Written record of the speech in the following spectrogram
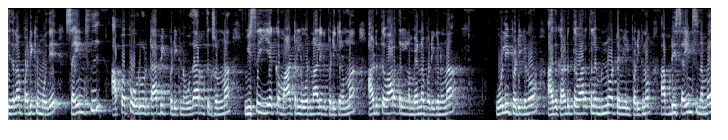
இதெல்லாம் படிக்கும் போதே சயின்ஸு அப்பப்போ ஒரு ஒரு டாபிக் படிக்கணும். உதாரணத்துக்கு சொன்னால் விசை இயக்கம் ஆற்றல் ஒரு நாளைக்கு படிக்கிறோம்னா அடுத்த வாரத்தில் நம்ம என்ன படிக்கணும்னா ஒளி படிக்கணும் அதுக்கு அடுத்த வாரத்தில் மின்னோட்டவியல் படிக்கணும். அப்படி சயின்ஸ் நம்ம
